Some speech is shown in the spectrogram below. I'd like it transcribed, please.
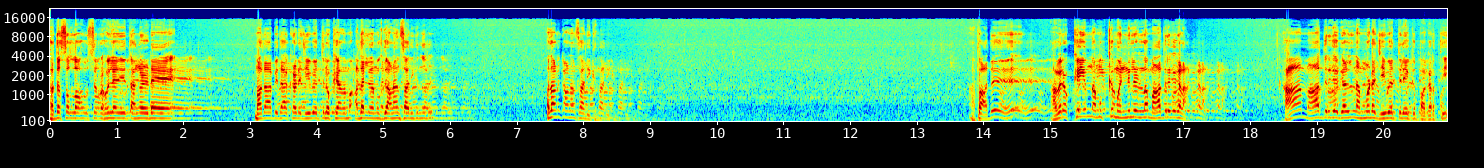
ഖദസല്ലാഹു അലി തങ്ങളുടെ മാതാപിതാക്കളുടെ ജീവിതത്തിലൊക്കെ അതല്ലേ നമുക്ക് കാണാൻ സാധിക്കുന്നത്? അതാണ് കാണാൻ സാധിക്കുന്നത്. അപ്പൊ അത് അവരൊക്കെയും നമുക്ക് മുന്നിലുള്ള മാതൃകകളാണ്. ആ മാതൃകകൾ നമ്മുടെ ജീവിതത്തിലേക്ക് പകർത്തി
